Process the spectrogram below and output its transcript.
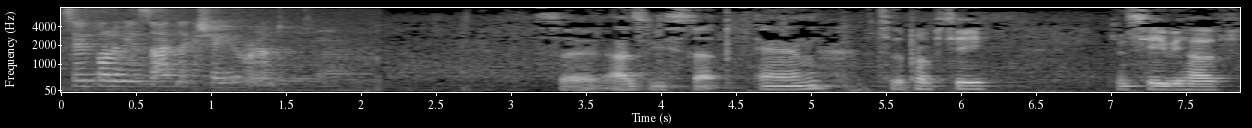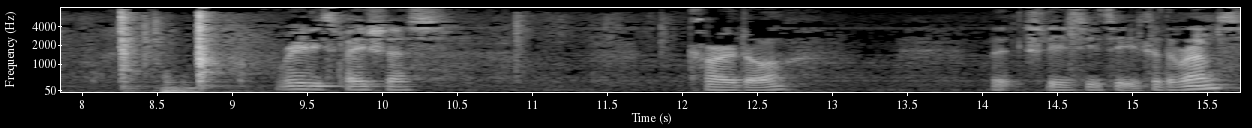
So follow me inside and I can show you around. So as we step in to the property, you can see we have really spacious corridor which leads you to each of the rooms.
